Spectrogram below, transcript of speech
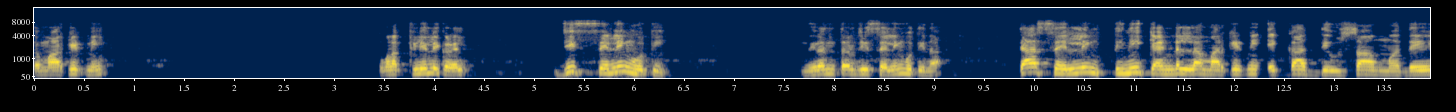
तर मार्केटनी तुम्हाला क्लिअरली कळेल. जी सेलिंग होती निरंतर जी सेलिंग होती ना त्या सेलिंग तिन्ही कॅन्डलला मार्केटने एका दिवसामध्ये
